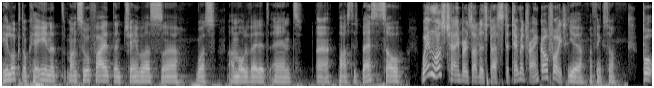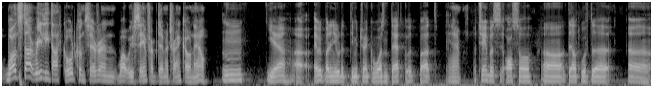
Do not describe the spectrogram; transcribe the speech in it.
he looked okay in that Mansour fight, and Chambers uh, was unmotivated and uh, passed his best. So When was Chambers at his best? The Dimitrenko fight? yeah, I think so. But was that really that good considering what we've seen from Dimitrenko now? Mm, yeah, uh, everybody knew that Dimitrenko wasn't that good, but Yeah. Chambers also uh, dealt with the uh,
